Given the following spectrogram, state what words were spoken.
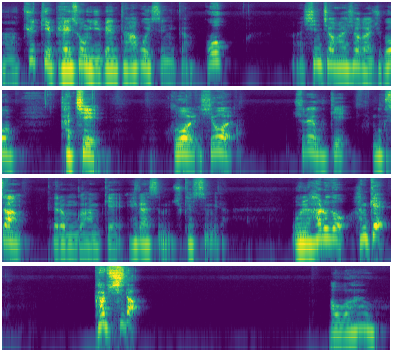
어, 큐티 배송 이벤트 하고 있으니까 꼭 신청하셔가지고 같이 9월, 10월 출애굽기 묵상 여러분과 함께 해갔으면 좋겠습니다. 오늘 하루도 함께 갑시다. 아 와우.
